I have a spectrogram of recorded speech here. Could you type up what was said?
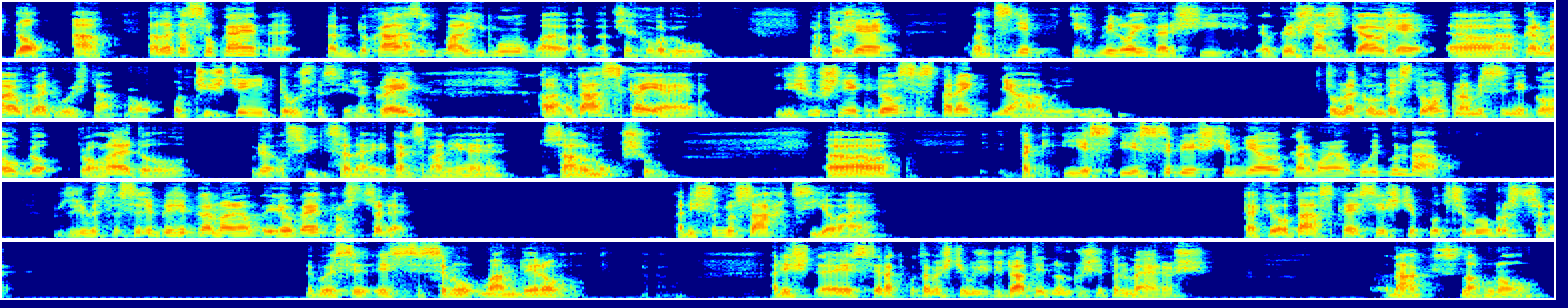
No a tahle ta sloka je, tam dochází k malému přechodu, protože vlastně v těch minulých verších Kršna říkal, že karma yoga je důležitá pro očištění, to už jsme si řekli, ale otázka je, když už někdo se stane gnáným, v tomhle kontextu mám na mysli někoho, kdo prohlédl, bude osvícený, takzvaně, dosáhl mokšu, uh, tak jest, jestli by ještě měl karma yoga vykonávat. Protože my jsme si řekli, že karma yoga je prostředek. A když jsem dosáhl cíle, tak je otázka, jestli ještě potřebuju prostředek. Nebo jestli, jestli se mnou mám věnovat. A když, jestli Radku tam ještě můžeš dát jednoduše ten verš, tak snadno,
